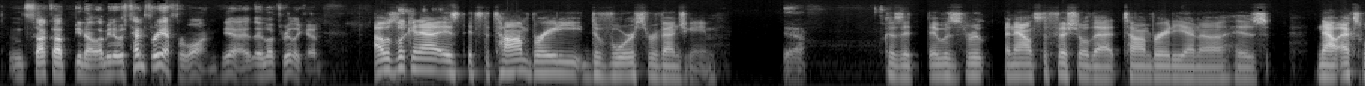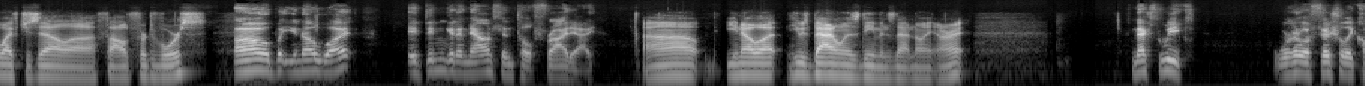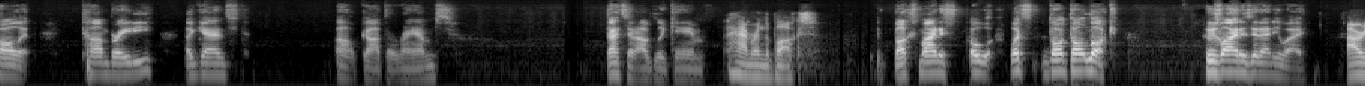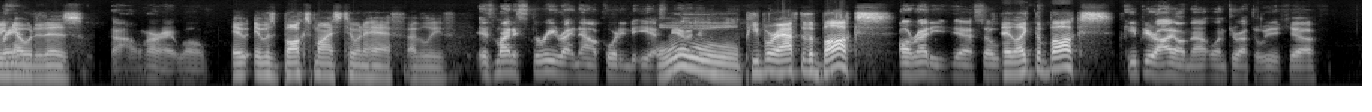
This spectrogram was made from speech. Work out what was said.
and suck up. You know, I mean, it was 10-3 after one. Yeah, they looked really good. I was looking at it it's the Tom Brady divorce revenge game. Yeah. Because it, it was re- announced official that Tom Brady and uh, his now ex-wife Gisele uh, filed for divorce. Oh, but you know what? It didn't get announced until Friday. Uh, you know what? He was battling his demons that night. All right. Next week, we're going to officially call it Tom Brady against, oh God, the Rams. That's an ugly game. Hammering the Bucks. Bucks minus. Oh, what's don't don't look. Whose line is it anyway? I already know what it is. Oh, all right. Well, It, it was Bucks minus two and a half, I believe. It's minus three right now according to ESPN. Ooh, people are after the Bucks. Already, yeah. So They like the Bucks. keep your eye on that one throughout the week. Yeah.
